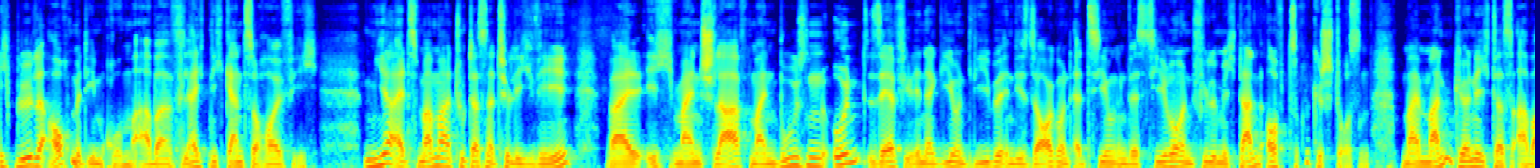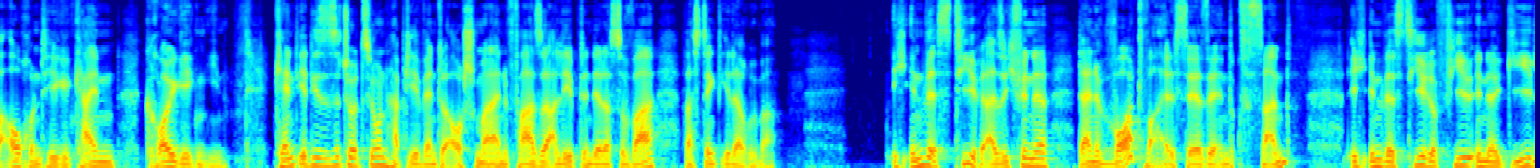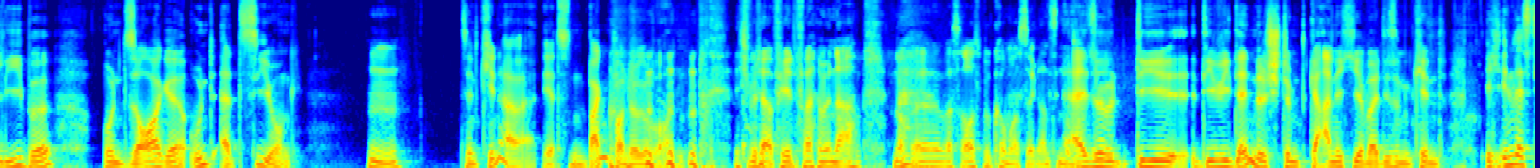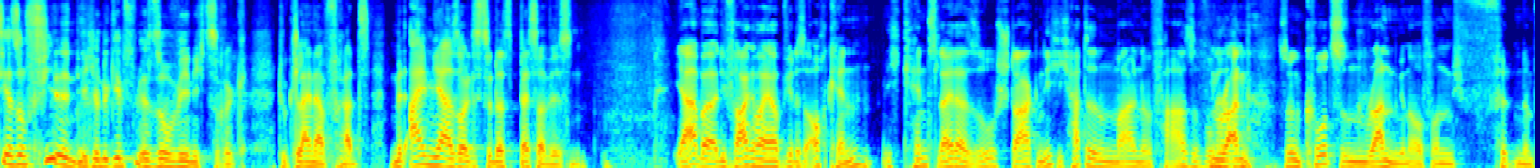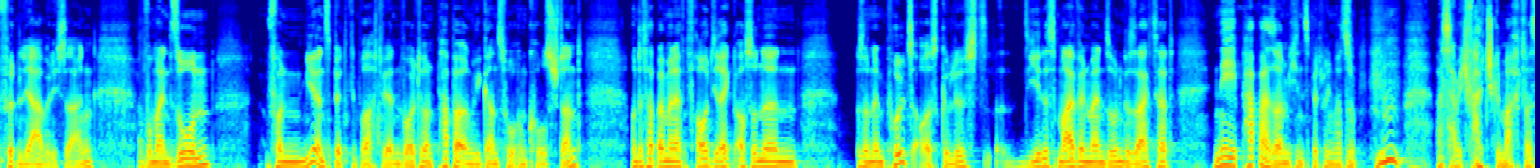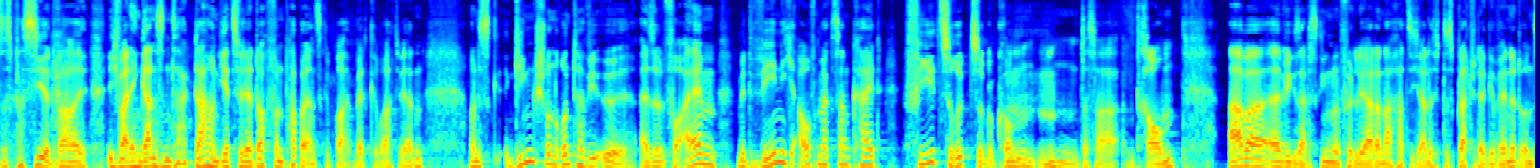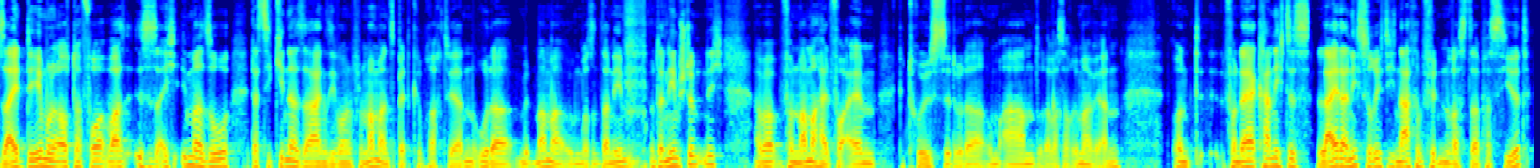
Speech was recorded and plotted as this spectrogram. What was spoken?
Ich blöde auch mit ihm rum, aber vielleicht nicht ganz so häufig. Mir als Mama tut das natürlich weh, weil ich meinen Schlaf, meinen Busen und sehr viel Energie und Liebe in die Sorge und Erziehung investiere und fühle mich dann oft zurückgestoßen. Meinem Mann gönne ich das aber auch und hege keinen Groll gegen ihn. Kennt ihr diese Situation? Habt ihr eventuell auch schon mal eine Phase erlebt, in der das so war? Was denkt ihr darüber? ich investiere. Also ich finde, deine Wortwahl ist sehr, sehr interessant. Ich investiere viel Energie, Liebe und Sorge und Erziehung. Sind Kinder jetzt ein Bankkonto geworden? Ich will auf jeden Fall einer, noch äh, was rausbekommen aus der ganzen Nummer. also die Dividende stimmt gar nicht hier bei diesem Kind. Ich investiere so viel in dich und du gibst mir so wenig zurück, du kleiner Fratz. Mit einem Jahr solltest du das besser wissen. Ja, aber die Frage war ja, ob wir das auch kennen. Ich kenne es leider so stark nicht. Ich hatte mal eine Phase, wo Ein Run. so einen kurzen Run, genau, von einem Vierteljahr, würde ich sagen, wo mein Sohn von mir ins Bett gebracht werden wollte und Papa irgendwie ganz hoch im Kurs stand. Und das hat bei meiner Frau direkt auch so einen, so einen Impuls ausgelöst. Jedes Mal, wenn mein Sohn gesagt hat, nee, Papa soll mich ins Bett bringen, war so, hm, was habe ich falsch gemacht? Was ist passiert? War, ich war den ganzen Tag da und jetzt will er doch von Papa ins Gebra Bett gebracht werden. Und es ging schon runter wie Öl. Also vor allem mit wenig Aufmerksamkeit viel zurückzubekommen. Hm, Das war ein Traum. Aber äh, wie gesagt, es ging nur ein Vierteljahr, danach hat sich alles das Blatt wieder gewendet und seitdem und auch davor war, ist es eigentlich immer so, dass die Kinder sagen, sie wollen von Mama ins Bett gebracht werden oder mit Mama irgendwas unternehmen. Unternehmen stimmt nicht, aber von Mama halt vor allem getröstet oder umarmt oder was auch immer werden. Und von daher kann ich das leider nicht so richtig nachempfinden, was da passiert.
